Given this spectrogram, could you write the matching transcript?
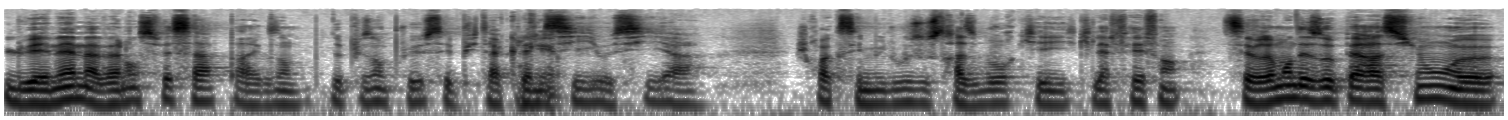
L'UMM à Valence fait ça, par exemple, de plus en plus. Et puis tu as Clancy aussi à. Je crois que c'est Mulhouse ou Strasbourg qui, qui l'a fait. Enfin, c'est vraiment des opérations euh,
